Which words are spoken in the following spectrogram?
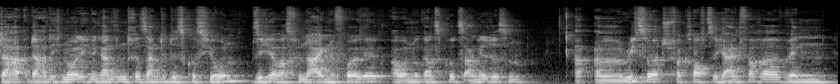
da, da hatte ich neulich eine ganz interessante Diskussion, sicher was für eine eigene Folge, aber nur ganz kurz angerissen. Äh, äh, Research verkauft sich einfacher, wenn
